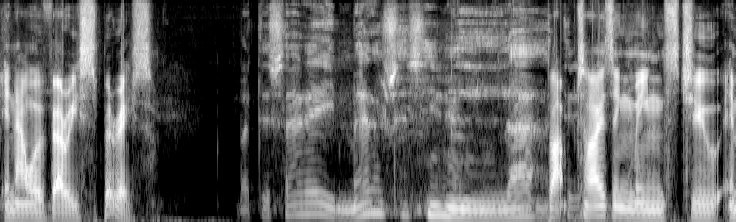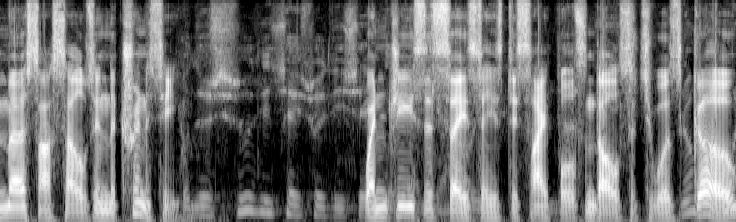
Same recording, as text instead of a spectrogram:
in our very spirit. Baptizing means to immerse ourselves in the Trinity. When Jesus says to his disciples and also to us, Go,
